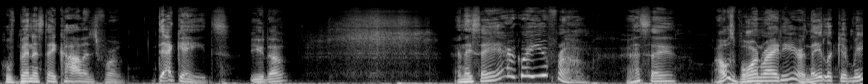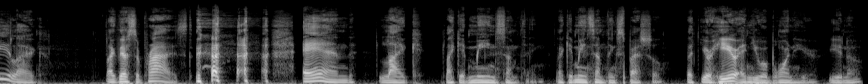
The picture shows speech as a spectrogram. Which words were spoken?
who've been in state college for decades, you know, and they say, Eric, where are you from? And I say, I was born right here. And they look at me like, like they're surprised. and like, like it means something. Like it means something special. That you're here and you were born here, you know?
